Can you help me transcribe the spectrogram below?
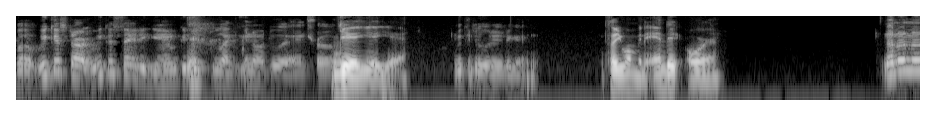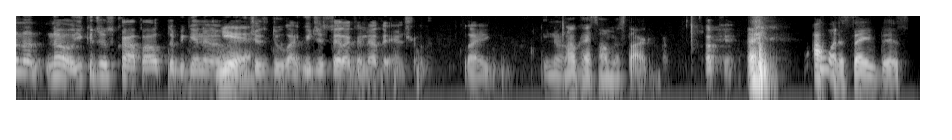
But we could start. We could say it again. We could just like you know do an intro. yeah, yeah, yeah. We could do it again. So you want me to end it or No, no, no, no, no. You could just crop out the beginning of Yeah. it. Just do like we just say like another intro, like you know. Okay, so I'm gonna start. Okay. I want to save this.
